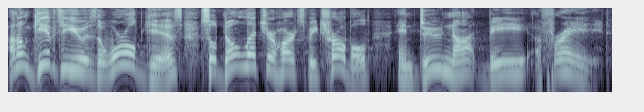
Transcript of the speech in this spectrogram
I don't give to you as the world gives, so don't let your hearts be troubled and do not be afraid.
